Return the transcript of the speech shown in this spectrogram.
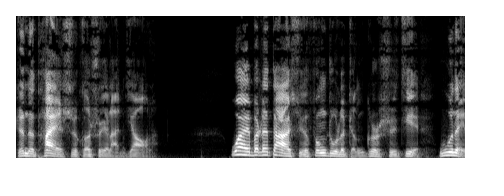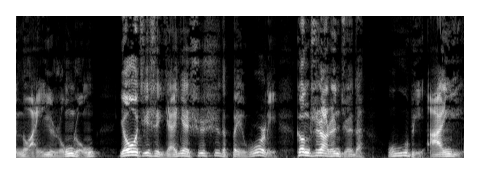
真的太适合睡懒觉了，外边的大雪封住了整个世界，屋内暖意融融，尤其是严严实实的被窝里，更是让人觉得无比安逸。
